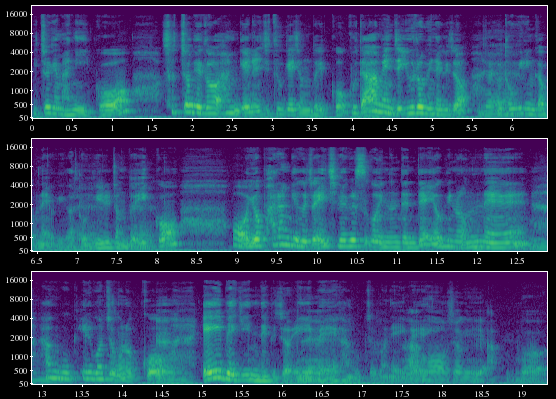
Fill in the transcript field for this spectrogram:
이쪽에 많이 있고 서쪽에도 한 개 내지 두 개 정도 있고 그 다음에 이제 유럽이네 그죠? 네. 독일인가 보네 여기가 네. 독일 정도 네. 있고 어, 요 파란 게 그죠? H100을 쓰고 있는 데인데 여기는 없네. 한국, 일본 쪽은 없고 네. A100이 있네 그죠? A100 네. 한국 쪽은 A100. 아, 뭐 저기 아, 뭐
